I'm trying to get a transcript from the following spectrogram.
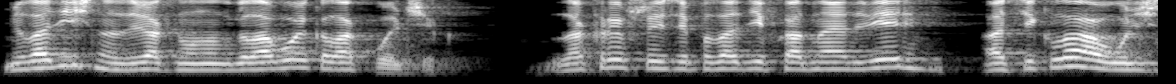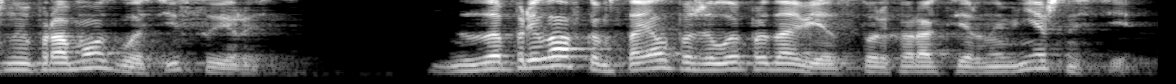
Мелодично звякнул над головой колокольчик. Закрывшаяся позади входная дверь отсекла уличную промозглость и сырость. За прилавком стоял пожилой продавец столь характерной внешности,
